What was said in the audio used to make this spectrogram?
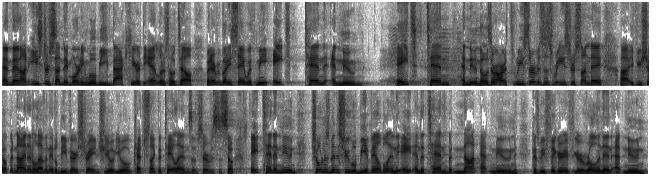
And then on Easter Sunday morning, we'll be back here at the Antlers Hotel. But everybody say with me 8, 10, and noon. 8, 10, and noon. Those are our three services for Easter Sunday. Uh, if you show up at 9 and 11, it'll be very strange. You'll, you'll catch like the tail ends of services. So 8, 10, and noon. Children's ministry will be available in the 8 and the 10, but not at noon, because we figure if you're rolling in at noon,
